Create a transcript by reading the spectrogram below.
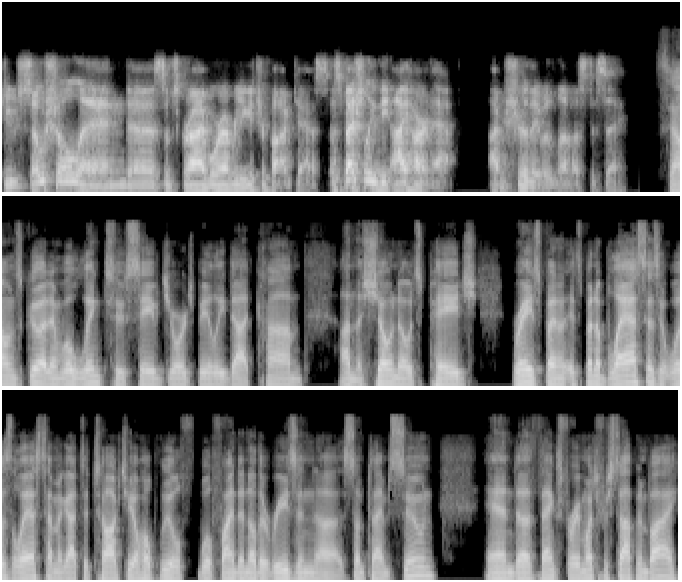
do social and uh, subscribe wherever you get your podcasts, especially the iHeart app. I'm sure they would love us to say. Sounds good. And we'll link to savegeorgebailey.com on the show notes page. Ray, it's been it's been a blast as it was the last time I got to talk to you. Hopefully we'll we'll find another reason uh, sometime soon. And uh, thanks very much for stopping by.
